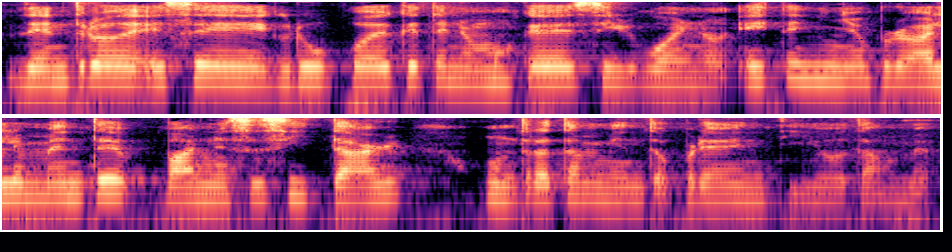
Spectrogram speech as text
dentro de ese grupo de que tenemos que decir, bueno, este niño probablemente va a necesitar un tratamiento preventivo también.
